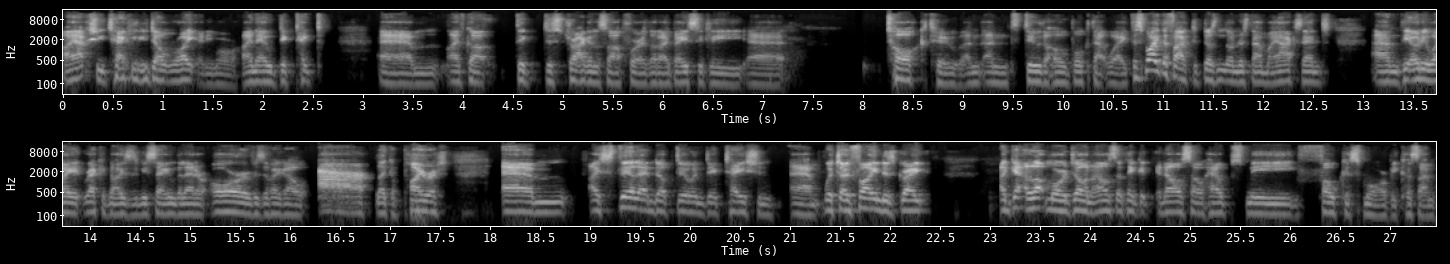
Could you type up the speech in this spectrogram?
I actually technically don't write anymore. I now dictate. Um, I've got this Dragon software that I basically uh, talk to and and do the whole book that way. Despite the fact it doesn't understand my accent, and the only way it recognizes me saying the letter "or" is if I go "r" like a pirate. Um, I still end up doing dictation, um, which I find is great I get a lot more done. I also think it, it also helps me focus more because I'm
